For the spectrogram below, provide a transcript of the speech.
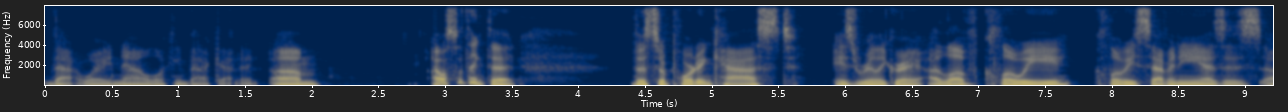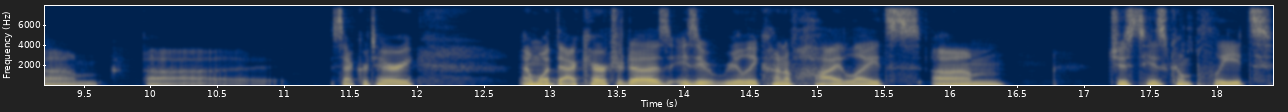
that way now, looking back at it. Um, I also think that the supporting cast is really great. I love Chloe Chloe Sevigny as his um, uh, secretary, and what that character does is it really kind of highlights um, just his complete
